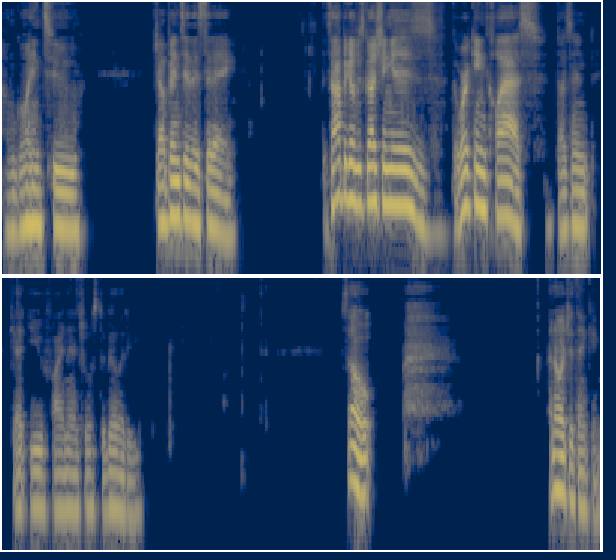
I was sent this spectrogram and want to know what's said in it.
I'm going to jump into this today. The topic of discussion is the working class doesn't get you financial stability. So, I know what you're thinking.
